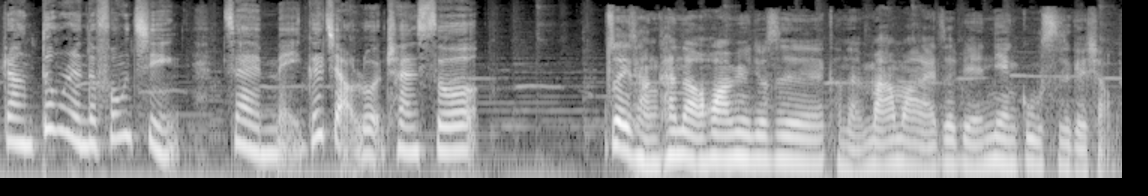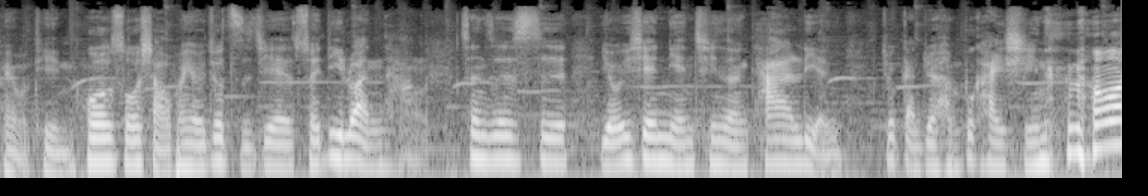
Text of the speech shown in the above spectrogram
让动人的风景在每个角落穿梭。最常看到的画面就是，可能妈妈来这边念故事给小朋友听，或者说小朋友就直接随地乱躺，甚至是有一些年轻人，他的脸就感觉很不开心，然后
